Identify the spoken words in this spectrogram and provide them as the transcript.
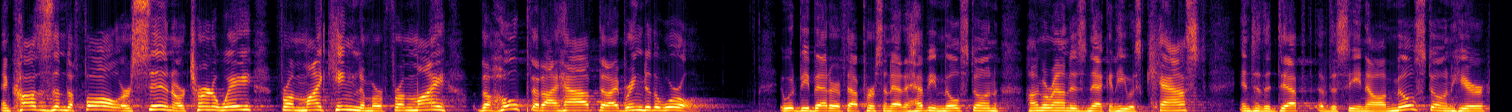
and causes them to fall or sin or turn away from my kingdom or from my the hope that I have that I bring to the world, it would be better if that person had a heavy millstone hung around his neck and he was cast into the depth of the sea. Now, a millstone here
